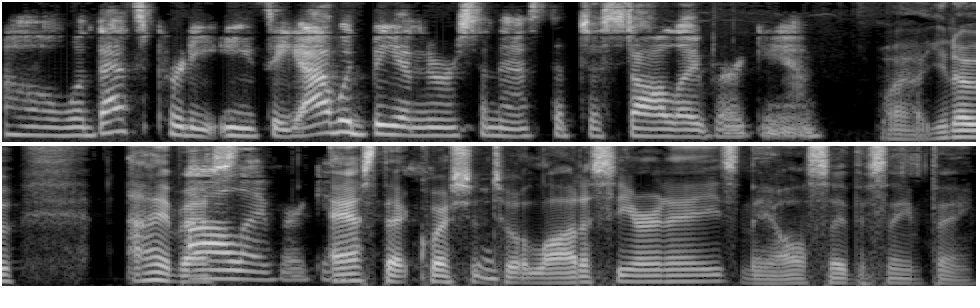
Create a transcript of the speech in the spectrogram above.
Oh, well, that's pretty easy. I would be a nurse anesthetist all over again. Wow. You know, I have asked, all over again. asked that question to a lot of CRNAs, and they all say the same thing.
